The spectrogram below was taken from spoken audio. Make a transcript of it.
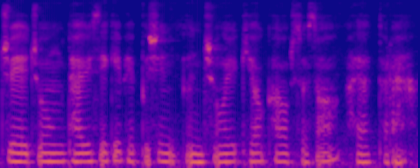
주의 종 다윗에게 베푸신 은총을 기억하옵소서 하였더라.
